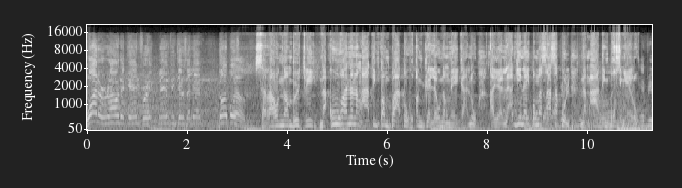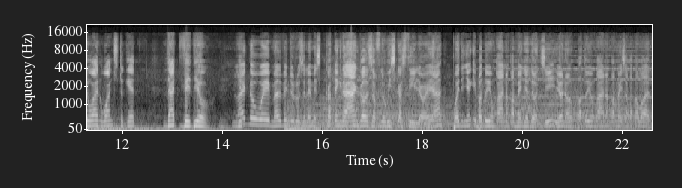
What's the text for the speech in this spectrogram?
What a round again for Melvin Jerusalem. Double. Sa round number 3, nakuha na ng ating pambato ang galaw ng Mexicano kaya lagi na itong nasasapul ng ating boksingero. Everyone wants to get that video. I like the way Melvin Jerusalem is cutting the angles of Luis Castillo. Yeah? Pwede niyang ibato yung kanang kamay niya doon. See? Yun, no? Bato yung kanang kamay sa katawan.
